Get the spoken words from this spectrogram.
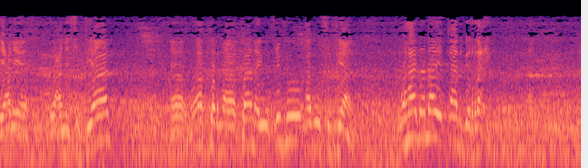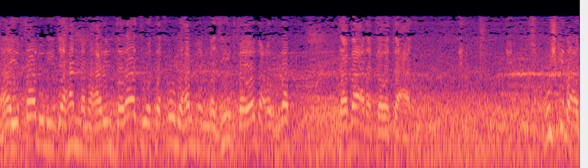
يعني يعني سفيان وأكثر ما كان يوقفه أبو سفيان. وهذا لا يقال بالرأي. يقال لجهنم هل امتلأت وتقول هل من مزيد فيضع الرب تبارك وتعالى. مشكلة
